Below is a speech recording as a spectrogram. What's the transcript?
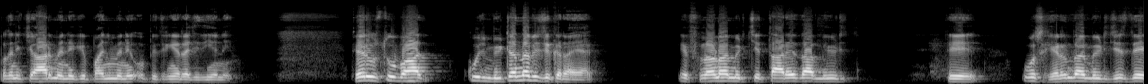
ਪਤਾ ਨਹੀਂ 4 ਮਹੀਨੇ ਕੇ 5 ਮਹੀਨੇ ਉਹ ਪਿਤਰੀਆਂ ਰਜਦੀਆਂ ਨੇ ਫਿਰ ਉਸ ਤੋਂ ਬਾਅਦ ਕੁਝ ਮੀਟਾਂ ਦਾ ਵੀ ਜ਼ਿਕਰ ਆਇਆ ਹੈ ਕਿ ਫਲਾਣਾ ਮੀਟ ਚਿਤਾਰੇ ਦਾ ਮੀਟ ਤੇ ਉਸ ਹਿਰਨ ਦਾ ਮੀਟ ਜਿਸ ਦੇ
